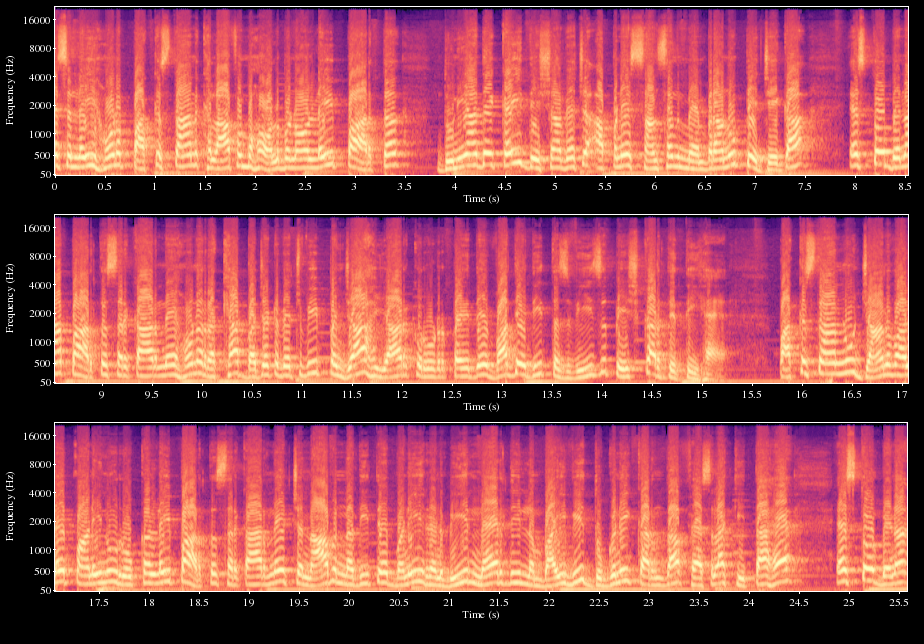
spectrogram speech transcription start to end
ਇਸ ਲਈ ਹੁਣ ਪਾਕਿਸਤਾਨ ਖਿਲਾਫ ਮਾਹੌਲ ਬਣਾਉਣ ਲਈ ਭਾਰਤ ਦੁਨੀਆ ਦੇ ਕਈ ਦੇਸ਼ਾਂ ਵਿੱਚ ਆਪਣੇ ਸੰਸਦ ਮੈਂਬਰਾਂ ਨੂੰ ਭੇਜੇਗਾ। ਇਸ ਤੋਂ ਬਿਨਾ ਭਾਰਤ ਸਰਕਾਰ ਨੇ ਹੁਣ ਰੱਖਿਆ ਬਜਟ ਵਿੱਚ ਵੀ 50000 ਕਰੋੜ ਰੁਪਏ ਦੇ ਵਾਧੇ ਦੀ ਤਜਵੀਜ਼ ਪੇਸ਼ ਕਰ ਦਿੱਤੀ ਹੈ। ਪਾਕਿਸਤਾਨ ਨੂੰ ਜਾਣ ਵਾਲੇ ਪਾਣੀ ਨੂੰ ਰੋਕਣ ਲਈ ਭਾਰਤ ਸਰਕਾਰ ਨੇ ਚਨਾਬ ਨਦੀ ਤੇ ਬਣੀ ਰਣਬੀਰ ਨਹਿਰ ਦੀ ਲੰਬਾਈ ਵੀ ਦੁੱਗਣੀ ਕਰਨ ਦਾ ਫੈਸਲਾ ਕੀਤਾ ਹੈ। ਇਸ ਤੋਂ ਬਿਨਾ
